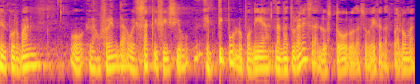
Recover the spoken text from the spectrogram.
el corbán o la ofrenda o el sacrificio, el tipo lo ponía la naturaleza, los toros, las ovejas, las palomas,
